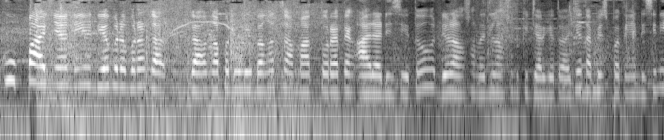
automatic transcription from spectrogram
kupanya nih. Dia benar-benar nggak nggak nggak peduli banget sama turret yang ada di situ. Dia langsung tadi langsung dikejar gitu aja. Tapi sepertinya di sini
